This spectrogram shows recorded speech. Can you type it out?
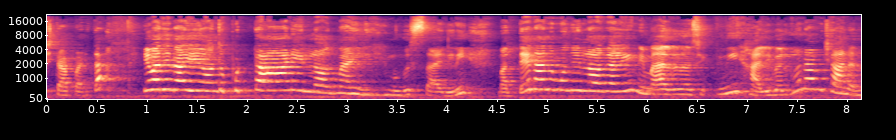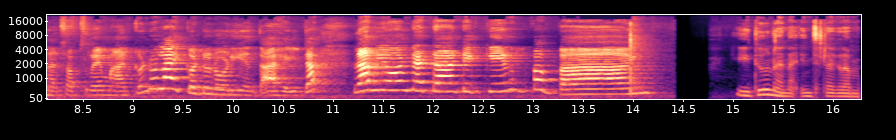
ಇಷ್ಟಪಡ್ತಾ. ಇವತ್ತಿನ ಈ ಒಂದು ಪುಟ್ಟಾಣಿ ಲಾಗ್ನ ಇಲ್ಲಿ ಮುಗಿಸ್ತಾ ಇದ್ದೀನಿ. ಮತ್ತೆ ನಾನು ಮುಂದಿನ ಲಾಗಲ್ಲಿ ನಿಮ್ಮ ಎಲ್ಲರೂ ಸಿಗ್ತೀನಿ. ಅಲ್ಲಿವರೆಗೂ ನಮ್ಮ ಚಾನಲ್ನ ಸಬ್ಸ್ಕ್ರೈಬ್ ಮಾಡಿಕೊಂಡು ಲೈಕ್ ಕೊಟ್ಟು ನೋಡಿ ಅಂತ ಹೇಳ್ತಾ. Love you all tata take care bye ಇದು ನನ್ನ Instagram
